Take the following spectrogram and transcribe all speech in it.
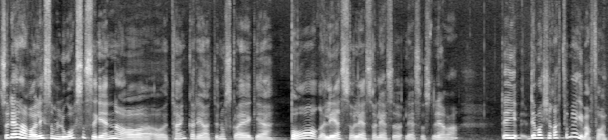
Så det der å liksom låse seg inne og, og tenke det at nå skal jeg eh, bare lese og lese og lese, lese og studere, det, det, var ikke rett for meg i hvert fall.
